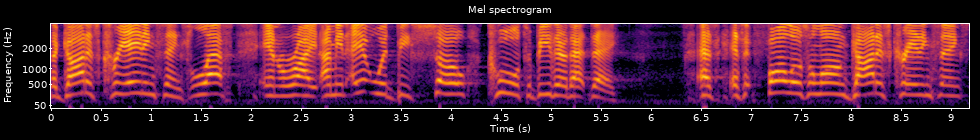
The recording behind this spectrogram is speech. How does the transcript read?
That God is creating things left and right. I mean, it would be so cool to be there that day as, as it follows along, God is creating things.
